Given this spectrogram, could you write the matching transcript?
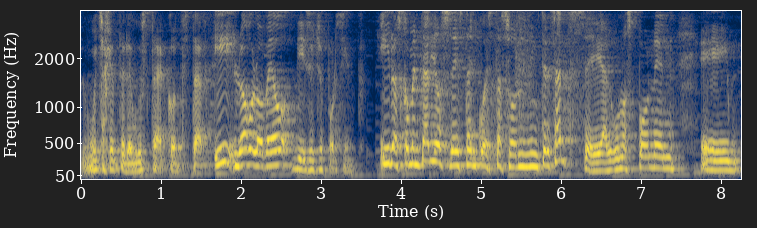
Mucha gente le gusta contestar. Y luego lo veo 18%. Y los comentarios de esta encuesta son interesantes. Eh, algunos ponen, eh,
